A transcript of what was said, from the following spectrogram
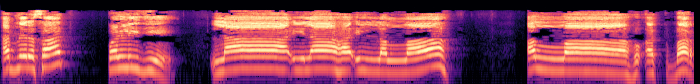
اب میرے ساتھ پڑھ لیجیے۔ لا الہ الا اللہ اللہ اکبر۔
